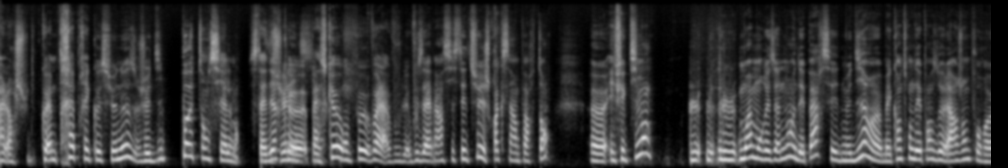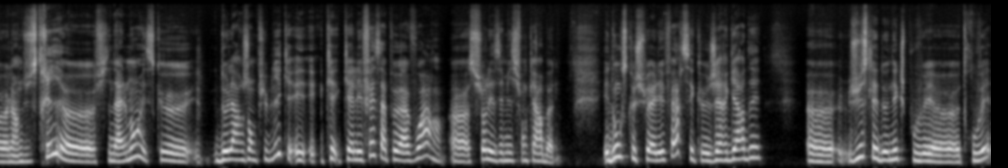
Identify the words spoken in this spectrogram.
alors je suis quand même très précautionneuse, je dis potentiellement. C'est-à-dire que, parce que on peut, voilà, vous, avez insisté dessus et je crois que c'est important. Euh, effectivement, moi, mon raisonnement au départ, c'est de me dire, euh, mais quand on dépense de l'argent pour euh, l'industrie, finalement, est-ce que de l'argent public, et, quel effet ça peut avoir sur les émissions carbone? Et donc, ce que je suis allée faire, c'est que j'ai regardé juste les données que je pouvais trouver.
